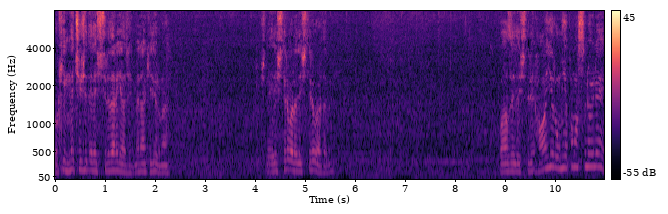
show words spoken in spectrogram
Bakayım ne çeşit eleştiriler gelecek merak ediyorum ha. Şimdi eleştiri var eleştiri var tabi. Bazı eleştiri hayır onu yapamazsın öyle.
